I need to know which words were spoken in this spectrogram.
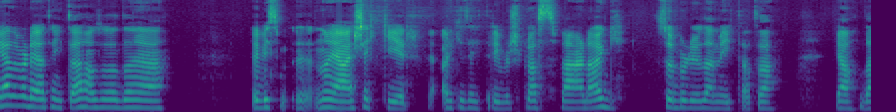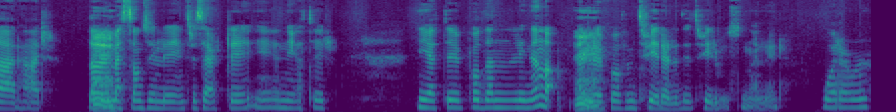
Ja, det var det jeg tenkte. Altså, det hvis, Når jeg sjekker arkitektdrivers plass hver dag, så burde jo den vite at ja, det er her. Da er Mm. mest sannsynlig interessert i, i nyheter. Nyheter på den linjen, da. Mm. Eller på 54 eller 34-bussen, eller whatever.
